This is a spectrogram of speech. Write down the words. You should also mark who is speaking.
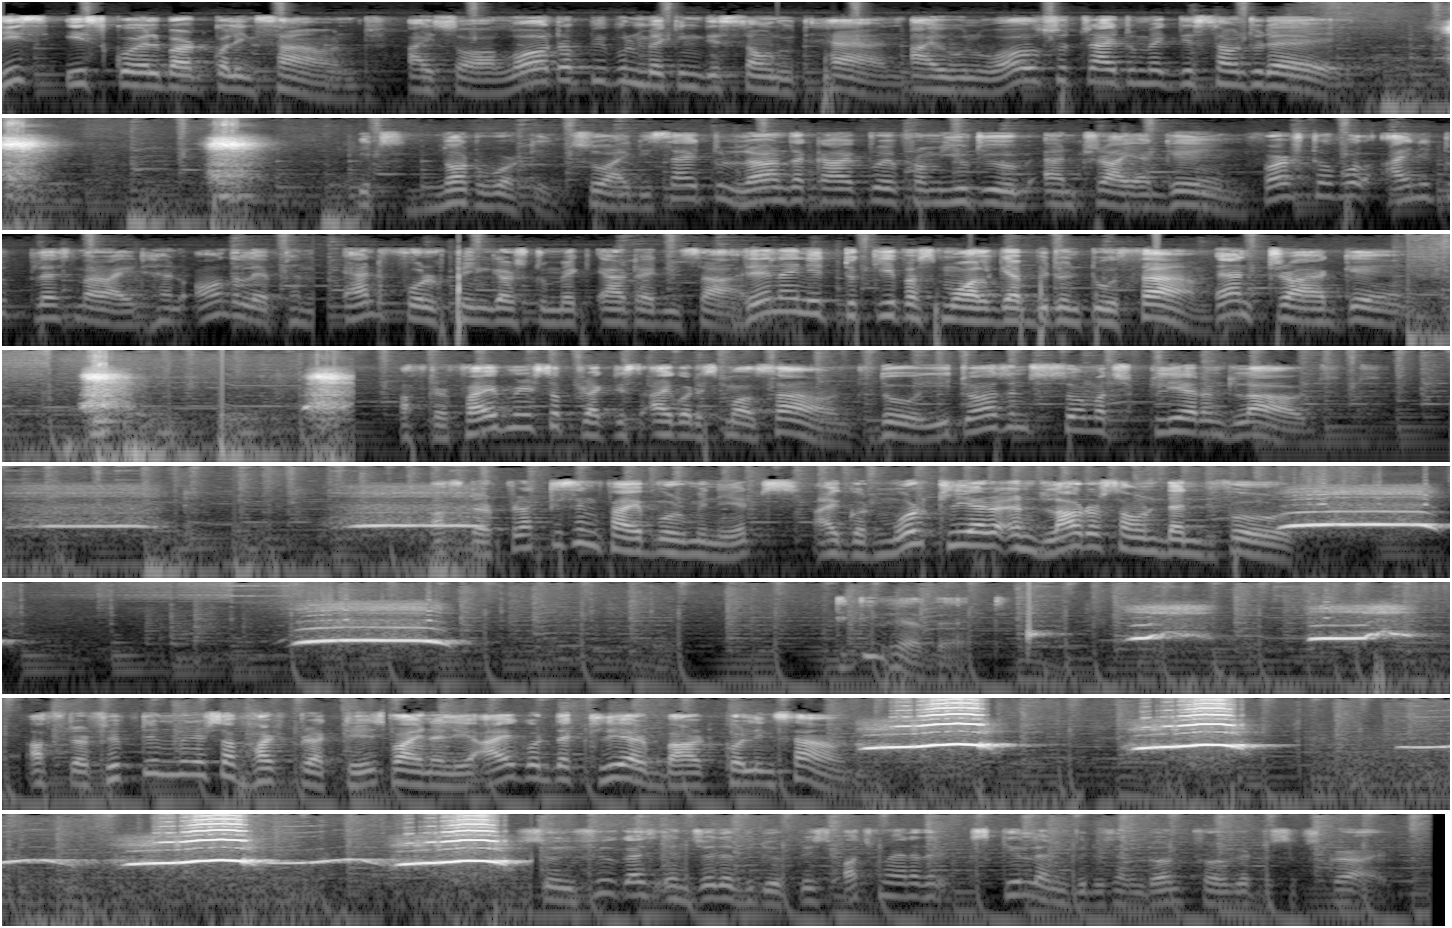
Speaker 1: This is koel bird calling sound. I saw a lot of people making this sound with hand. I will also try to make this sound today. It's not working. So I decide to learn the correct way from YouTube and try again. First of all, I need to place my right hand on the left hand and fold fingers to make airtight inside. Then I need to keep a small gap between two thumbs and try again. After 5 minutes of practice I got a small sound, though it wasn't so much clear and loud. After practicing 5 more minutes, I got more clear and louder sound than before. Did you hear that? After 15 minutes of hard practice, finally I got the clear bird calling sound. So if you guys enjoy the video, please watch my other skill and videos and don't forget to subscribe.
